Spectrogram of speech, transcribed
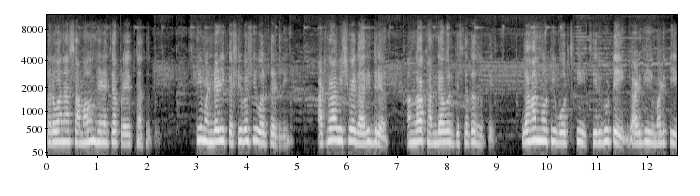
सर्वांना सामावून घेण्याच्या प्रयत्नात होते. ती मंडळी कशीबशी वर चढली. अठरा विश्वे दारिद्र्य अंगा खांद्यावर दिसतच होते. लहान मोठी बोचकी चिरगुटे गाडगी मडकी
